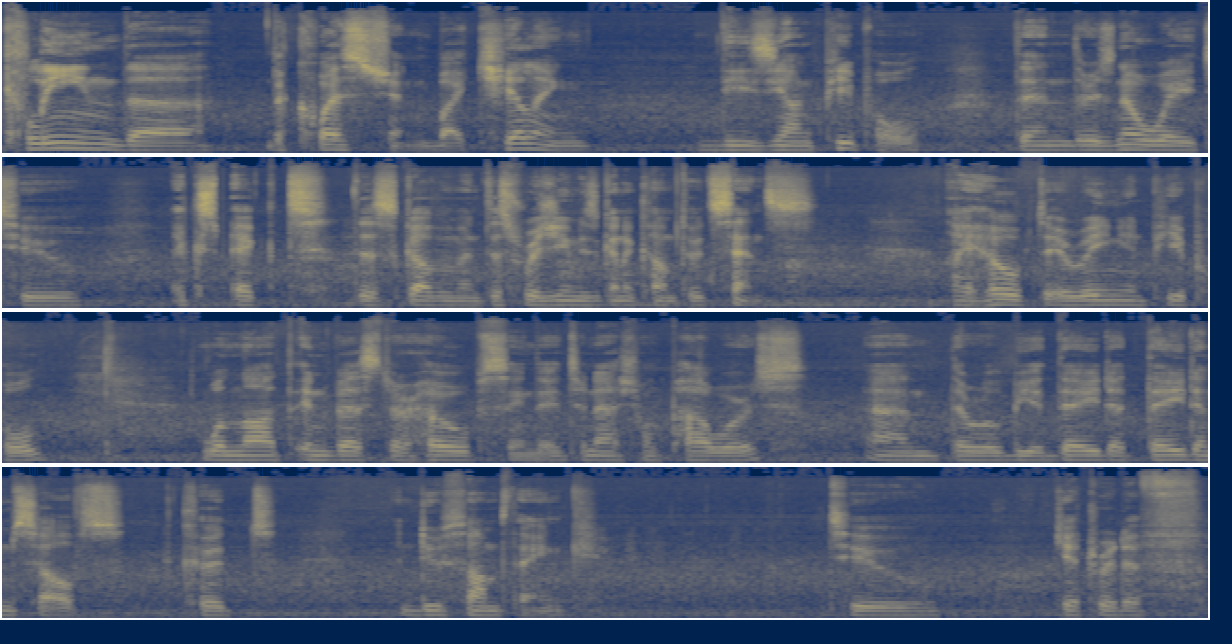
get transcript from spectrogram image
clean the the question by killing these young people, then there's no way to expect this government, this regime is going to come to its sense. I hope the Iranian people will not invest their hopes in the international powers and there will be a day that they themselves could do something to get rid of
